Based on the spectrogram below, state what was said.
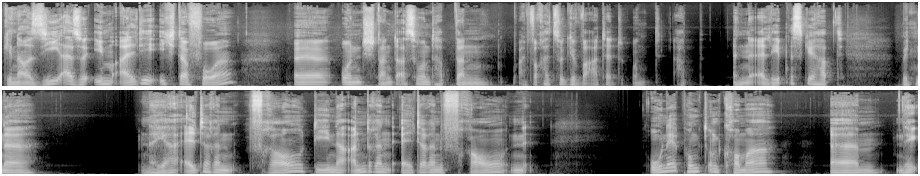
genau, sie also im Aldi, ich davor äh, und stand da so und habe dann einfach halt so gewartet und habe ein Erlebnis gehabt mit einer, naja, älteren Frau, die einer anderen älteren Frau ohne Punkt und Komma ähm, ne,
